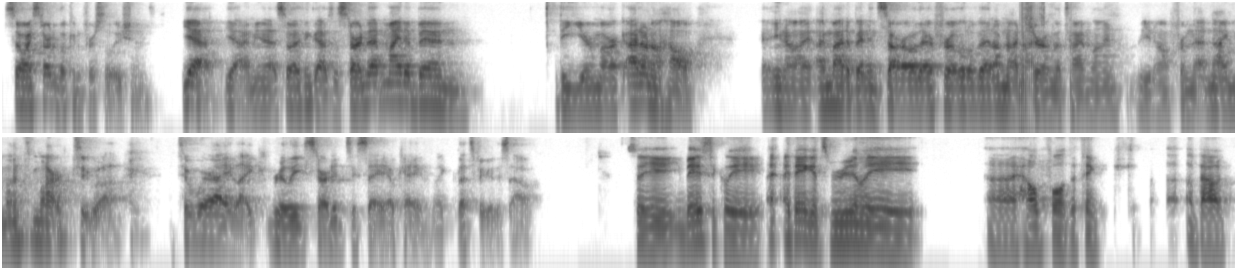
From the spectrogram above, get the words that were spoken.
so i started looking for solutions yeah, yeah. I mean, so I think that was a start. And that might have been the year mark. I don't know how, you know, I, I might have been in sorrow there for a little bit. I'm not sure on the timeline, you know, from that nine month mark to, uh, to where I like really started to say, okay, like, let's figure this out. So you, you basically, I, I, think it's really uh, helpful to think about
